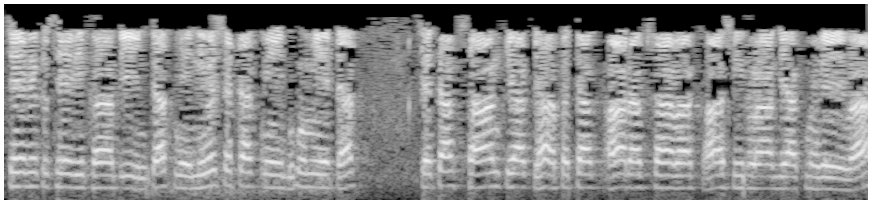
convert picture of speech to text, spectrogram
සේවක සේවිකාදීන්ටත් මේ නිවසටත් මේ භූමියටත් සිතක් ශාන්තියක් යහපතක් ආරක්ෂාවක් ආශිර්වාදයක්ම වේවා.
